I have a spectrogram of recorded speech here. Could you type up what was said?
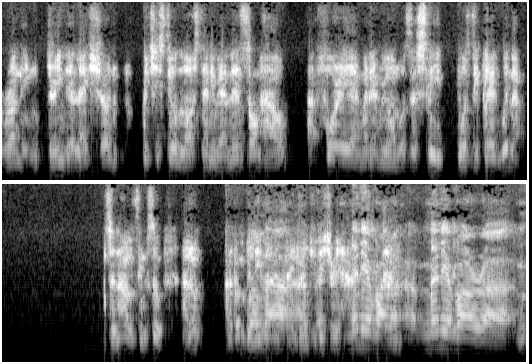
running during the election, which he still lost anyway. And then somehow at 4 a.m. when everyone was asleep, he was declared winner. So now it's so I don't I don't believe well, uh, that the judiciary has. Many of our, uh, many of our, uh,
